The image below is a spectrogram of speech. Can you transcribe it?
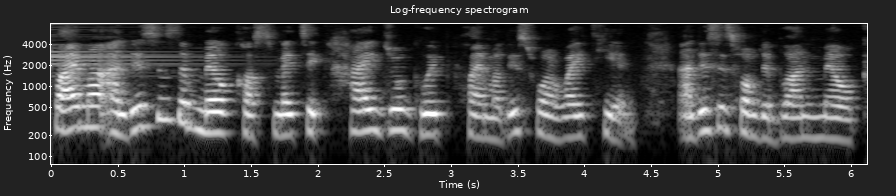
primer. And this is the Milk Cosmetic Hydro Grip Primer this one right here. And this is from the brand Milk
